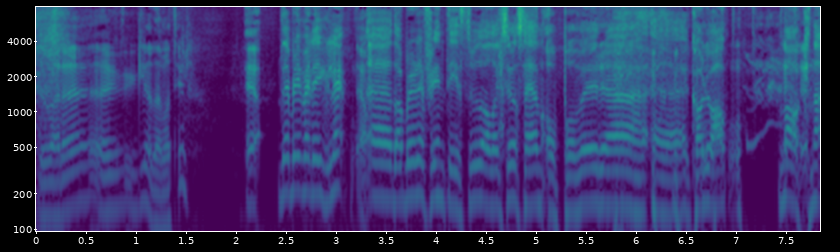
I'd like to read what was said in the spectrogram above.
Det der gleder jeg meg til. Ja, det blir veldig hyggelig. Eh, Da blir det Flint Eastwood og Alex Rosén oppover eh, eh, Karl Johan. Nakne.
